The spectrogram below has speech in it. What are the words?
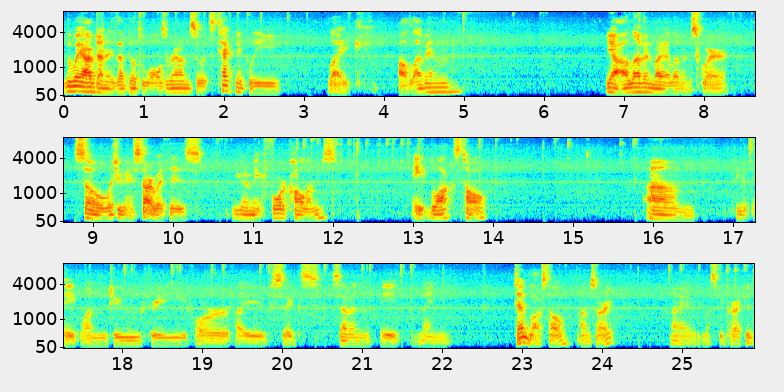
the way I've done it is I've built walls around, so it's technically like 11. Yeah, 11 by 11 square. So what you're going to start with is you're going to make four columns, eight blocks tall. Um, I think it's eight. One, two, three, four, five, six, seven, eight, nine, ten blocks tall. I'm sorry. I must be corrected.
